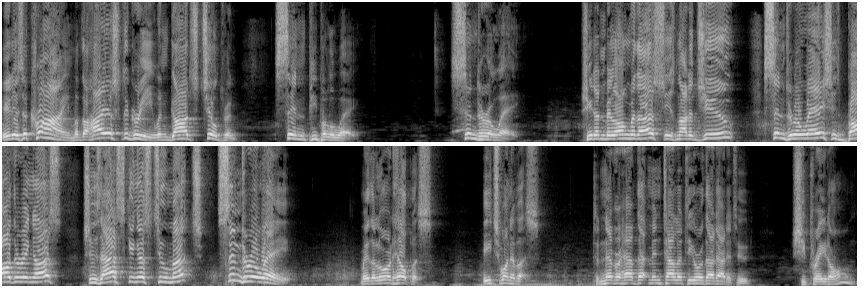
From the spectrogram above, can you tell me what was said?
It is a crime of the highest degree when God's children send people away. Send her away. She doesn't belong with us. She's not a Jew. Send her away. She's bothering us. She's asking us too much. Send her away. May the Lord help us, each one of us, to never have that mentality or that attitude. She prayed on.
